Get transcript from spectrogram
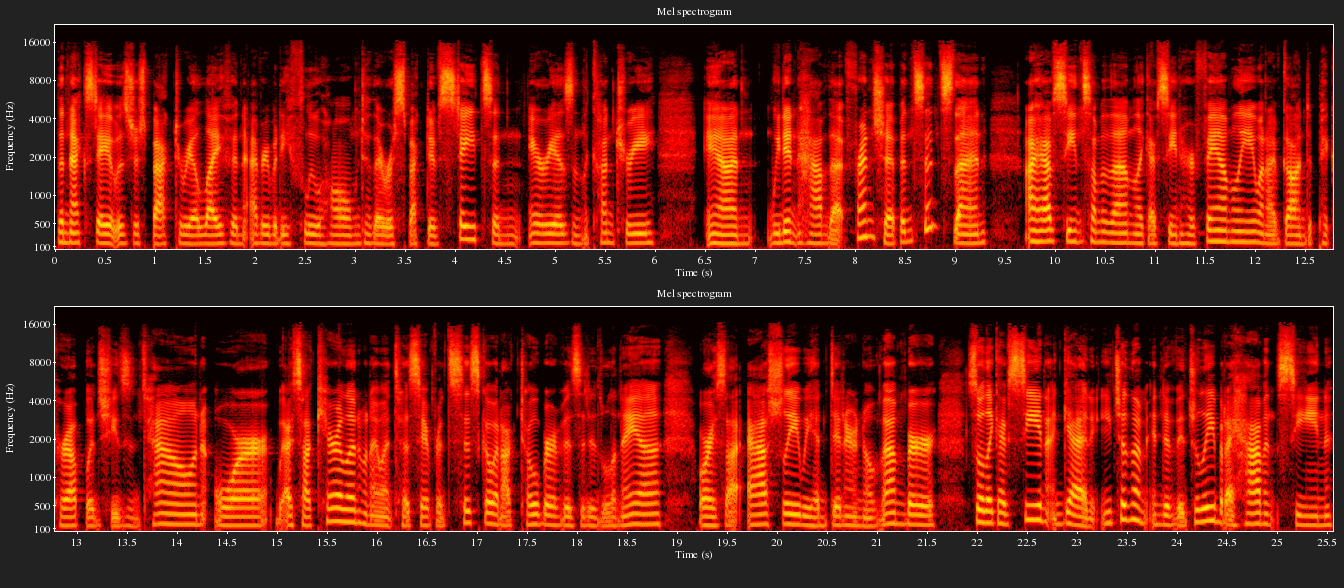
the next day it was just back to real life and everybody flew home to their respective states and areas in the country. And we didn't have that friendship. And since then, I have seen some of them, like I've seen her family when I've gone to pick her up when she's in town, or I saw Carolyn when I went to San Francisco in October and visited Linnea, or I saw Ashley. We had dinner in November. So, like, I've seen again each of them individually, but I haven't seen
